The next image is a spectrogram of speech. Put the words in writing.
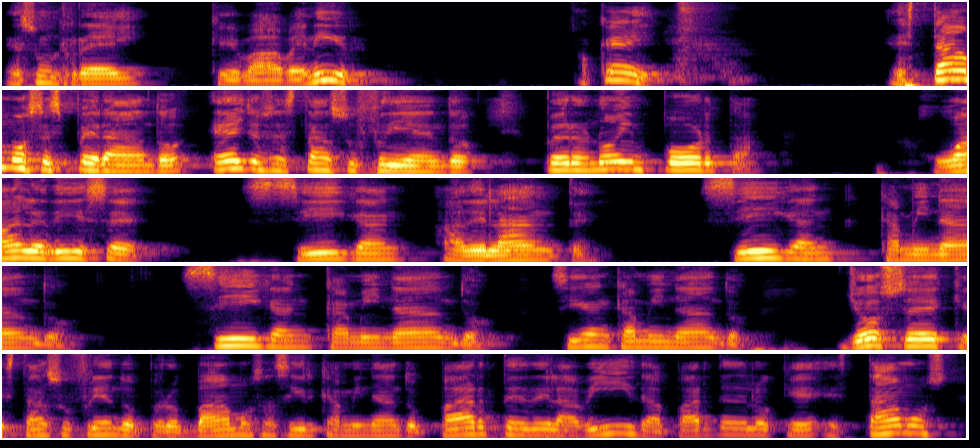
es un rey que va a venir. ¿Ok? Estamos esperando, ellos están sufriendo, pero no importa. Juan le dice, sigan adelante, sigan caminando, sigan caminando, sigan caminando. Yo sé que están sufriendo, pero vamos a seguir caminando. Parte de la vida, parte de lo que estamos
